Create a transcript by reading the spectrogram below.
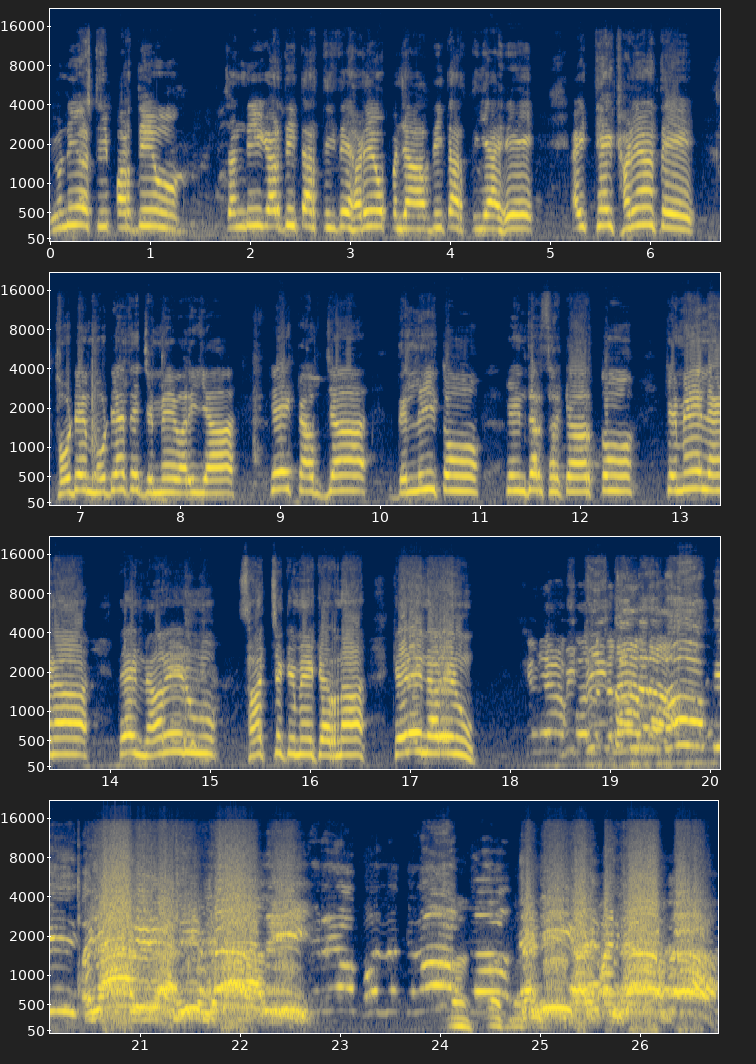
ਯੂਨੀਵਰਸਿਟੀ ਪੜ੍ਹਦੇ ਹੋ, ਚੰਡੀਗੜ੍ਹ ਦੀ ਧਰਤੀ ਤੇ ਖੜੇ ਹੋ, ਪੰਜਾਬ ਦੀ ਧਰਤੀ ਆ ਇਹ। ਇੱਥੇ ਖੜਿਆਂ ਤੇ ਤੁਹਾਡੇ ਮੋਢਿਆਂ ਤੇ ਜ਼ਿੰਮੇਵਾਰੀ ਆ ਕਿ ਕਬਜ਼ਾ ਦਿੱਲੀ ਤੋਂ ਕੇਂਦਰ ਸਰਕਾਰ ਤੋਂ ਕਿਵੇਂ ਲੈਣਾ ਤੇ ਨਾਰੇ ਨੂੰ ਸੱਚ ਕਿਵੇਂ ਕਰਨਾ ਕਿਹੜੇ ਨਾਰੇ ਨੂੰ? ਮਿੱਠੀ ਤੋਂ ਨਰਵਾਬ ਦੀ। ਪੰਜਾਬ ਯੂਨੀਵਰਸਿਟੀ ਪੰਜਾਬ ਦੀ। ਗਿਰਿਆ ਫੁੱਲ ਗੁਲਾਬ ਦਾ। ਚੰਡੀਗੜ੍ਹ ਪੰਜਾਬ ਦਾ।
